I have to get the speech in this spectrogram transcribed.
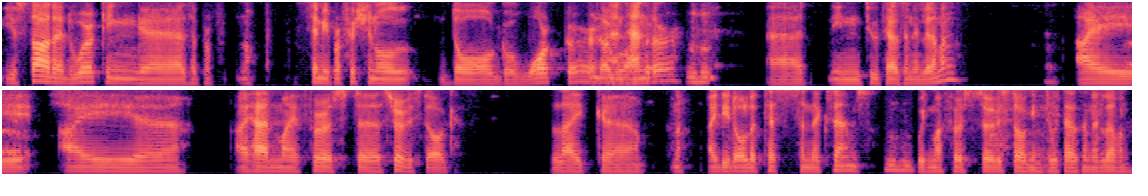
You started working as a prof- no, semi-professional dog walker Dog and walker. handler Mhm. uh, in 2011. I I uh, I had my first uh, service dog. Like uh, no, I did all the tests and exams hmm with my first service dog in 2011.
